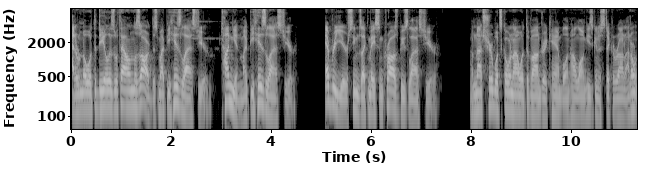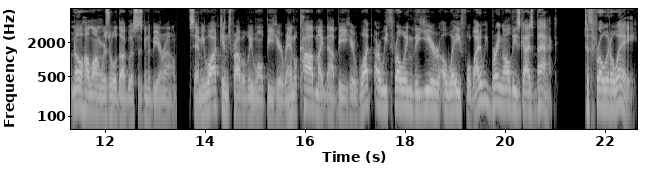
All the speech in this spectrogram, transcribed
I don't know what the deal is with Allen Lazard. This might be his last year. Tonyan might be his last year. Every year seems like Mason Crosby's last year. I'm not sure what's going on with De'Vondre Campbell and how long he's going to stick around. I don't know how long Rasul Douglas is going to be around. Sammy Watkins probably won't be here. Randall Cobb might not be here. What are we throwing the year away for? Why do we bring all these guys back? To throw it away.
